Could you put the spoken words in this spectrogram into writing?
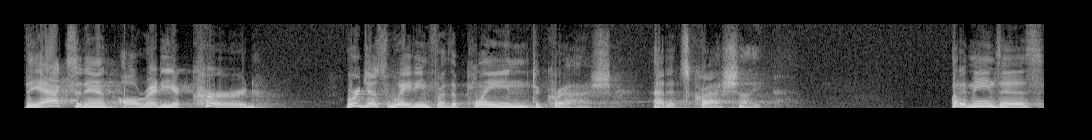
The accident already occurred. We're just waiting for the plane to crash at its crash site. What it means is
